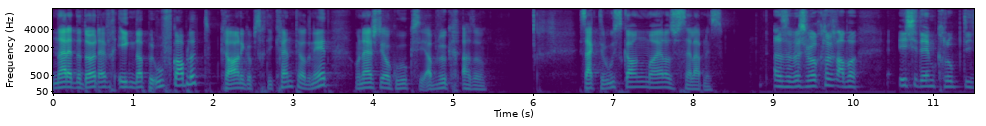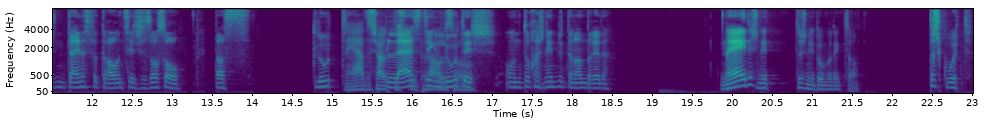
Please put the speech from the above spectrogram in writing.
Und dann hat er dort einfach irgendjemand aufgabelt. Keine Ahnung, ob sich die kennt oder nicht. Und dann war die auch gut. Gewesen. Aber wirklich, also... Ich sag der Ausgang, Maelo, das ist ein Erlebnis. Also, weißt du wirklich, aber ist in dem Club dein- deines Vertrauens ist es auch so, dass die Laut Naja, das ist halt... das ist blasting laut so. ist und du kannst nicht miteinander reden. Nein, das ist, nicht, das ist nicht unbedingt so. Das ist gut.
